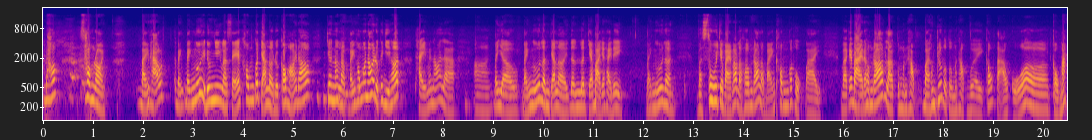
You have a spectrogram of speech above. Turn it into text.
Đó xong rồi. Bạn thảo bạn bạn ngứa thì đương nhiên là sẽ không có trả lời được câu hỏi đó cho nên là bạn không có nói được cái gì hết thầy mới nói là à, bây giờ bạn ngứa lên trả lời lên lên trả bài cho thầy đi. Bạn ngứa lên và xui cho bạn đó là hôm đó là bạn không có thuộc bài. Và cái bài đó hôm đó là tụi mình học bài hôm trước là tụi mình học về cấu tạo của ờ, cầu mắt.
